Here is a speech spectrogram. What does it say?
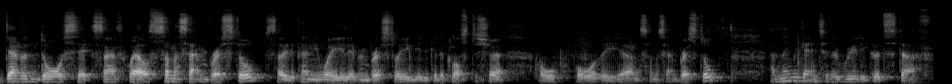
Devon, Dorset, South Wales, Somerset and Bristol. So depending where you live in Bristol, you can either go to Gloucestershire or, or the um, Somerset and Bristol. And then we get into the really good stuff.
